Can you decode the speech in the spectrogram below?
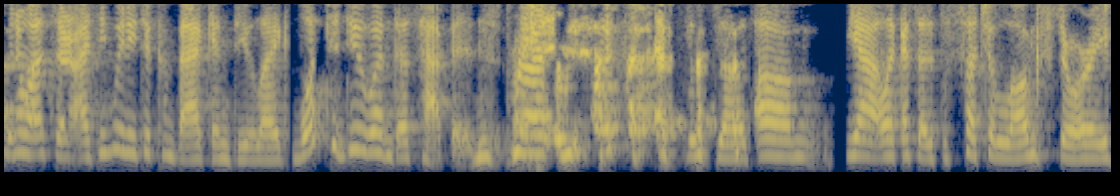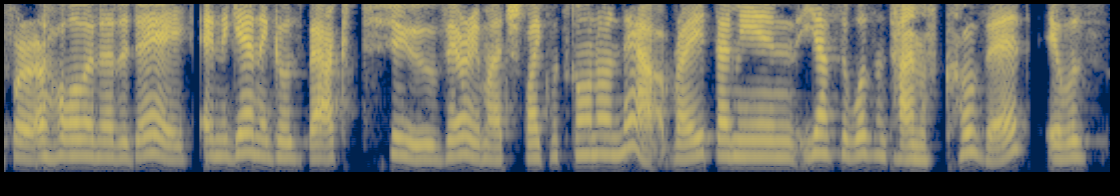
You know what, Sarah? I think we need to come back and do like what to do when this happens. Right. episode. Um, yeah, like I said, it's a, such a long story for a whole another day. And again, it goes back to very much like what's going on now, right? I mean, yes, it wasn't time of COVID. It was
